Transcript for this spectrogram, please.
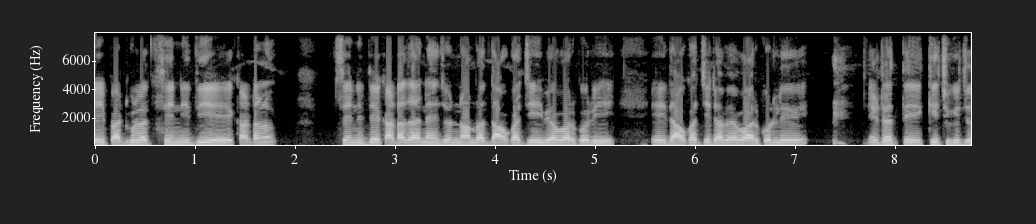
এই পাটগুলা ছেনি দিয়ে কাটানো ছেনি দিয়ে কাটা যায় না এই জন্য আমরা দাও কাচি ব্যবহার করি। এই দাও কাচিটা ব্যবহার করলে এটাতে কিছু কিছু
